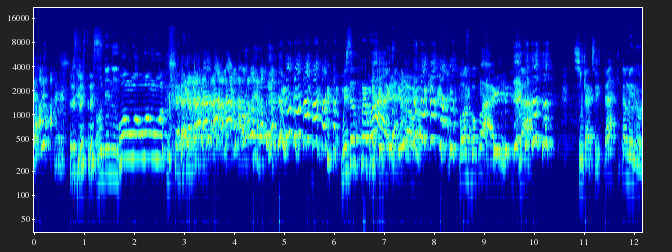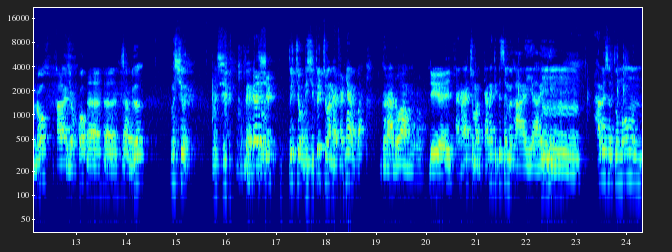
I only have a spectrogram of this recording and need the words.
Terus terus terus. udah nih Wong wong wong wong. Mr. Crab lagi. Bos Bob lagi. nah singkat cerita kita main Uno kalah jongkok sambil nge-shoot Nge-shoot. itu di situ cuma efeknya apa gerah doang bro Iya. iya. karena cuma karena kita sambil hai hai Hmm. Ada satu momen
